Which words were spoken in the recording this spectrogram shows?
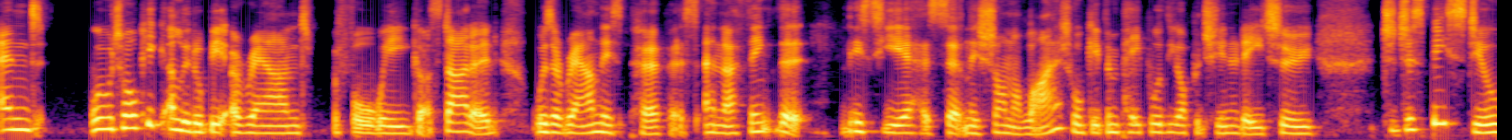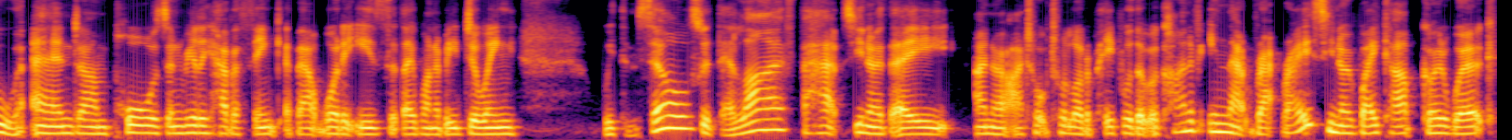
And we were talking a little bit around before we got started was around this purpose. And i think that this year has certainly shone a light or given people the opportunity to to just be still and um, pause and really have a think about what it is that they want to be doing with themselves with their life. Perhaps you know they i know i talked to a lot of people that were kind of in that rat race you know wake up go to work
